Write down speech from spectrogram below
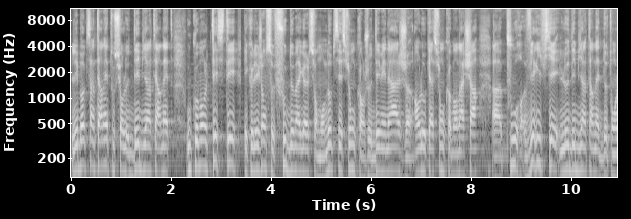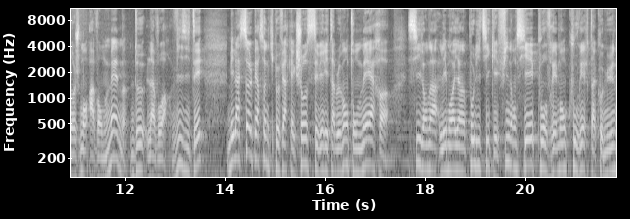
les box internet ou sur le débit internet ou comment le tester et que les gens se foutent de ma gueule sur mon obsession quand je déménage en location comme en achat euh, pour vérifier le débit internet de ton logement avant même de l'avoir visité. Mais la seule personne qui peut faire quelque chose, c'est véritablement ton maire, s'il en a les moyens politiques et financiers pour vraiment couvrir ta commune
